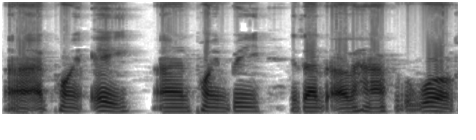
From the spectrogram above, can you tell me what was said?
uh, at point A and point B is at the other half of the world.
